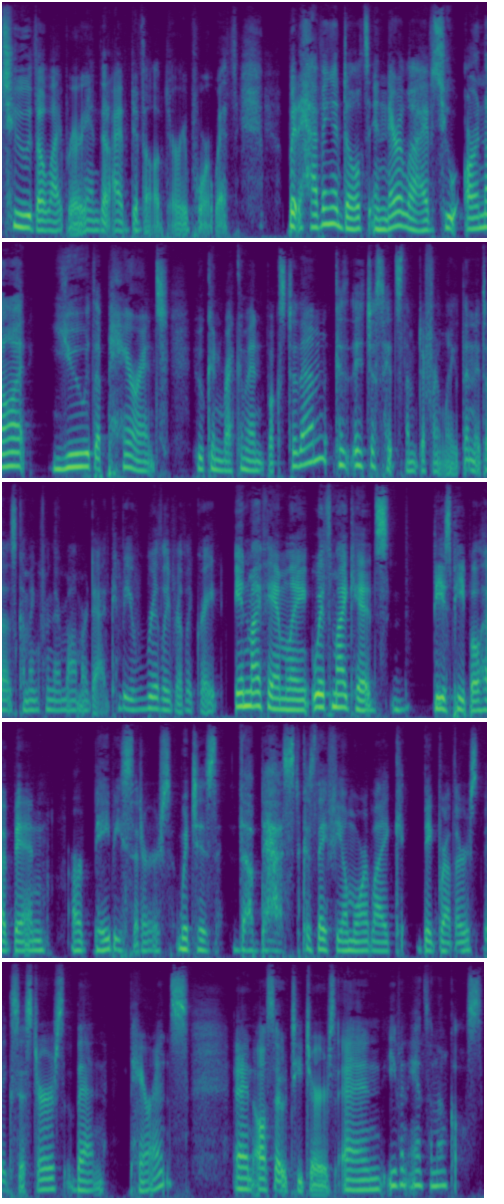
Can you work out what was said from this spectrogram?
to the librarian that I've developed a rapport with? But having adults in their lives who are not you, the parent who can recommend books to them, because it just hits them differently than it does coming from their mom or dad, can be really, really great. In my family, with my kids, these people have been our babysitters, which is the best because they feel more like big brothers, big sisters than parents, and also teachers and even aunts and uncles.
